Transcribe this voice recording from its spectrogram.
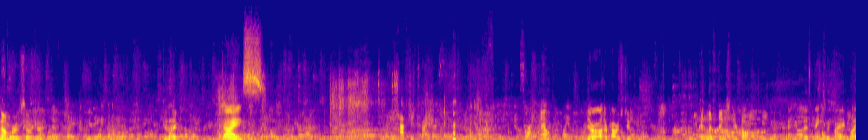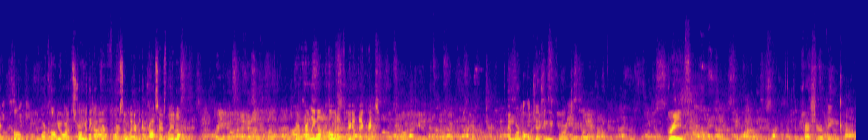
numbers, okay. Good. Nice. have to try this. Now, there are other powers too. You can lift things with your calm. I can lift things with my what? Calm. The more calm you are, the stronger the upward force on whatever the crosshairs land on. You're currently not calm enough to pick up that crate. And we're all judging you for it. Breathe. The pressure of being calm.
